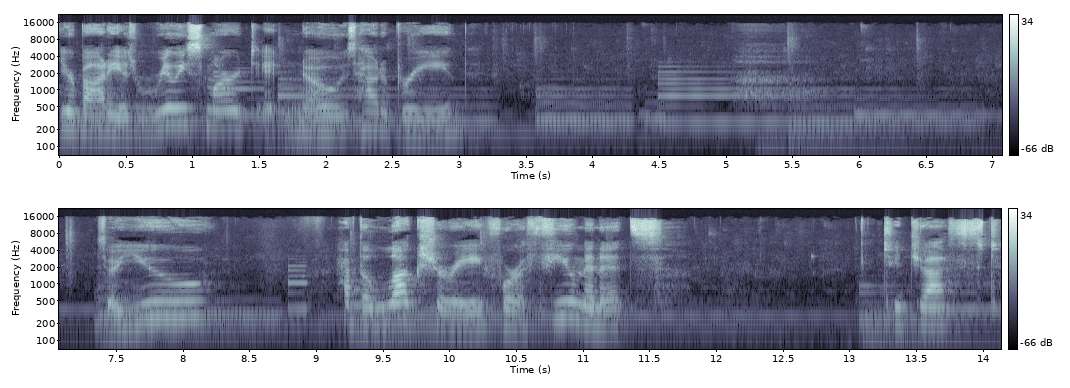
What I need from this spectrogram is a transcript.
Your body is really smart, it knows how to breathe. So you have the luxury for a few minutes to just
